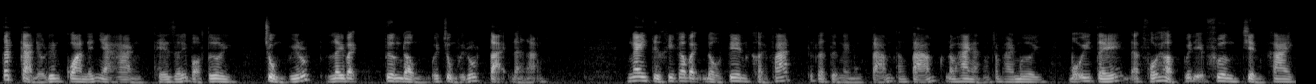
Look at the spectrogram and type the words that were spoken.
tất cả đều liên quan đến nhà hàng Thế giới Bỏ tươi, chủng virus lây bệnh tương đồng với chủng virus tại Đà Nẵng. Ngay từ khi ca bệnh đầu tiên khởi phát, tức là từ ngày 8 tháng 8 năm 2020, Bộ Y tế đã phối hợp với địa phương triển khai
